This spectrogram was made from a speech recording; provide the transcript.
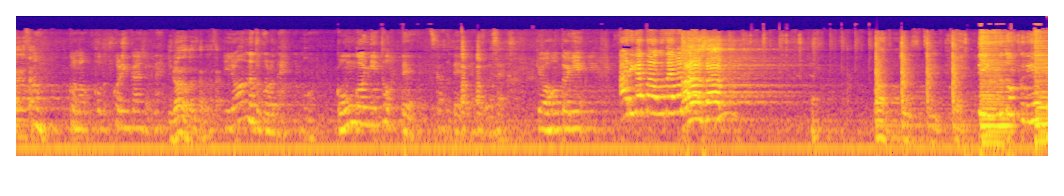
と、うん、このここれに関してはね。いろんなこと使ってくださいいろんなところでもうゴンゴンに取って使ってやってください。今日は本当にありがとうございました。ありがとうございました。TikTok でよく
